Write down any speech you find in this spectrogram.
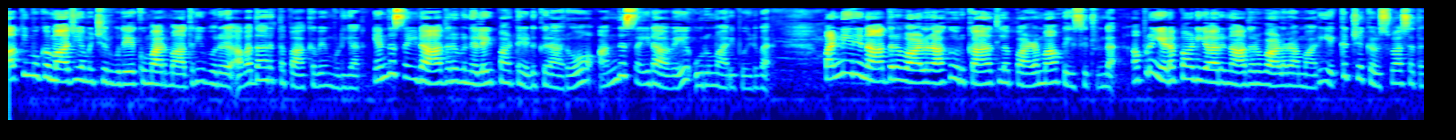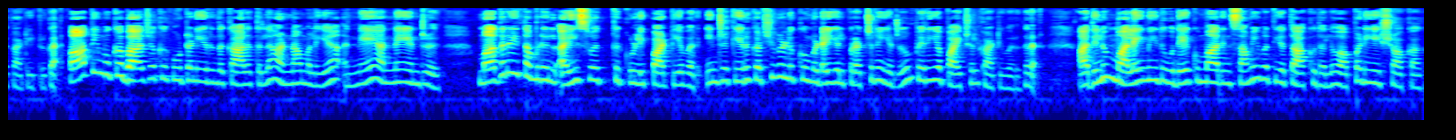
அதிமுக மாஜி அமைச்சர் உதயகுமார் மாதிரி ஒரு அவதாரத்தை பார்க்கவே முடியாது. எந்த சைடு ஆதரவு நிலைப்பாட்டை எடுக்கிறாரோ அந்த சைடாவே உருமாறி போயிடுவார். பன்னீரின் ஆதரவாளராக ஒரு காலத்துல பழமா பேசிட்டு இருந்தார். அப்புறம் எடப்பாடியாரின் ஆதரவாளரா மாறி எக்கச்சக்க விசுவாசத்தை காட்டிட்டு இருக்கார். அதிமுக பாஜக கூட்டணி இருந்த காலத்துல அண்ணாமலைய அன்னே அன்னே என்று மதுரை தமிழில் ஐஸ்வத்து குளிப்பாட்டியவர் இன்றைக்கு இரு கட்சிகளுக்கும் இடையில் பிரச்சனை என்றும் பெரிய பாய்ச்சல் காட்டி வருகிறார். அதிலும் மலை மீது உதயகுமாரின் சமீபத்திய தாக்குதலோ அப்படியே ஷாக்காக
